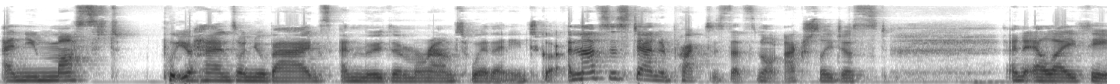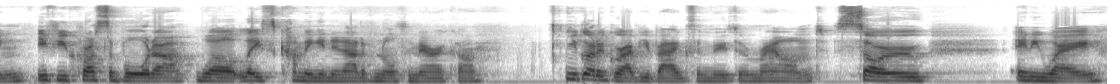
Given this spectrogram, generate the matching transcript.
and you must put your hands on your bags and move them around to where they need to go. And that's a standard practice. That's not actually just an LA thing. If you cross a border, well, at least coming in and out of North America, you've got to grab your bags and move them around. So, anyway,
